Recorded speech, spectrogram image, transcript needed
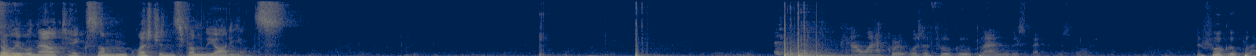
So we will now take some questions from the audience. How accurate was the Fugu plan with respect to the story? The Fugu plan.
